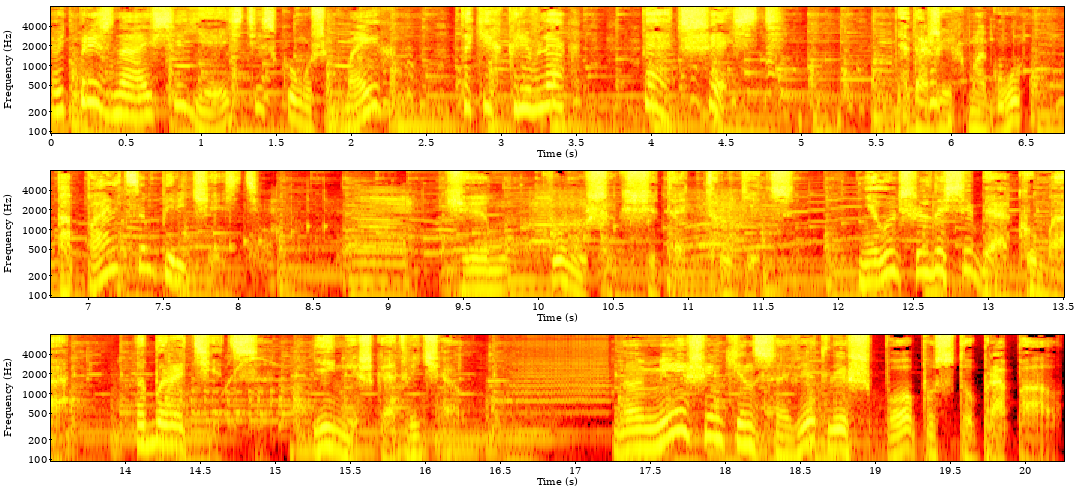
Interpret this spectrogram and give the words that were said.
Ведь, признайся, есть из кумушек моих таких кривляк пять-шесть. Я даже их могу по пальцам перечесть. Чем кумушек считать трудиться? Не лучше ли на себя, кума, обратиться? Ей Мишка отвечал. Но Мишенькин совет лишь попусту пропал.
